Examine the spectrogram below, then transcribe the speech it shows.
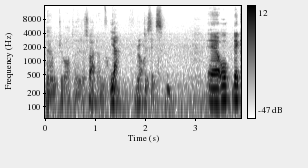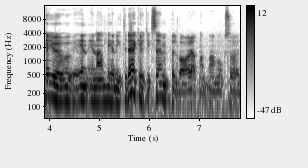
den privata hyresvärden. Ja, Bra. precis. Eh, och det kan ju, en, en anledning till det kan ju till exempel vara att man, man också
